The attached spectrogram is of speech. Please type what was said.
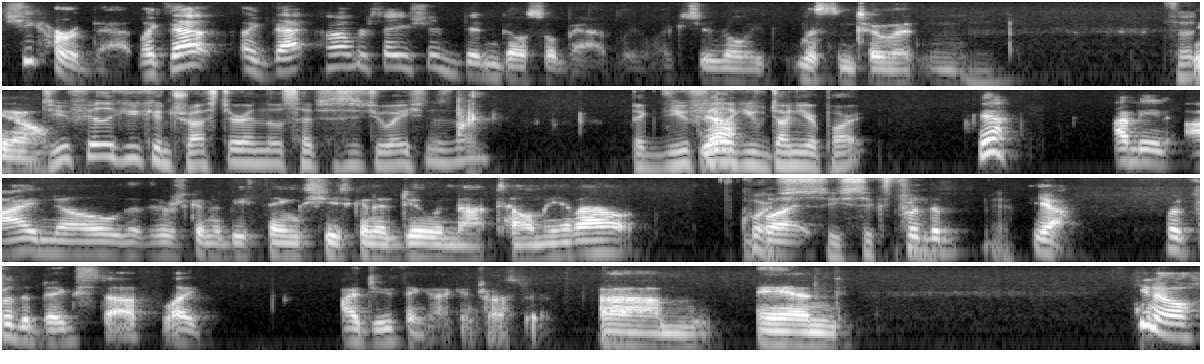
she heard that. Like that, like that conversation didn't go so badly. Like she really listened to it, and so you know. do you feel like you can trust her in those types of situations then? Like do you feel Yeah. like you've done your part? Yeah. I mean, I know that there's going to be things she's going to do and not tell me about. Of course, But she's 16. for the yeah. yeah, but for the big stuff, like I do think I can trust her. Um, and you know,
